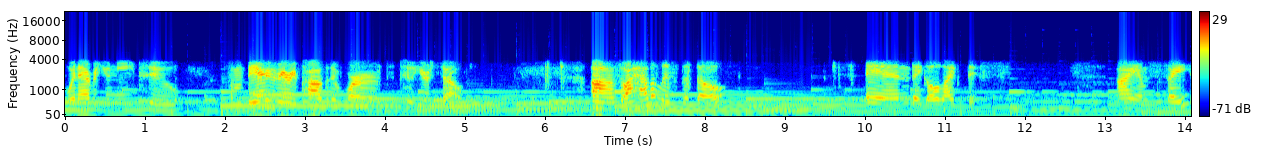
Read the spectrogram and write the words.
whenever you need to some very, very positive words to yourself. Um, so I have a list of those, and they go like this I am safe.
